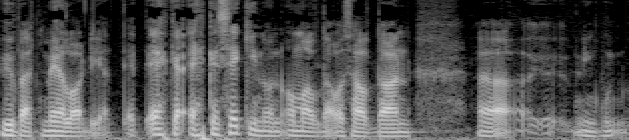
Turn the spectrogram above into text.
hyvät melodiat. Et ehkä, ehkä sekin on omalta osaltaan äh, niin kuin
